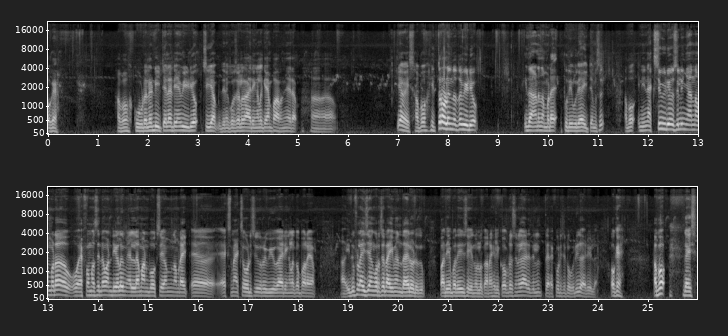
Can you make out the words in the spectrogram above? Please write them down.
ഓക്കെ അപ്പോൾ കൂടുതൽ ഡീറ്റെയിൽ ആയിട്ട് ഞാൻ വീഡിയോ ചെയ്യാം. ഇതിനെക്കുറിച്ചുള്ള കാര്യങ്ങളൊക്കെ ഞാൻ പറഞ്ഞുതരാം. യാ ഗൈസ് അപ്പോൾ ഇത്ര ഉള്ളൂ ഇന്നത്തെ വീഡിയോ ഇതാണ് നമ്മുടെ പുതിയ പുതിയ ഐറ്റംസ് അപ്പോൾ ഇനി നെക്സ്റ്റ് വീഡിയോസിൽ ഞാൻ നമ്മുടെ എഫ് എം എസിന്റെ വണ്ടികളും എല്ലാം അൺബോക്സ് ചെയ്യാം. നമ്മുടെ എക്സ് മാക്സ് ഓടിച്ച് റിവ്യൂ കാര്യങ്ങളൊക്കെ പറയാം. ഇത് ഫ്ലൈ ചെയ്യാൻ കുറച്ച് ടൈം എന്തായാലും എടുക്കും. പതിയെ പതിയെ ചെയ്യുന്നുള്ളൂ. കാരണം ഹെലികോപ്റ്റേഴ്സിന്റെ കാര്യത്തിൽ തിരക്ക് പിടിച്ചിട്ട് ഒരു കാര്യമില്ല ഓക്കെ അപ്പോൾ ഗൈസ്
